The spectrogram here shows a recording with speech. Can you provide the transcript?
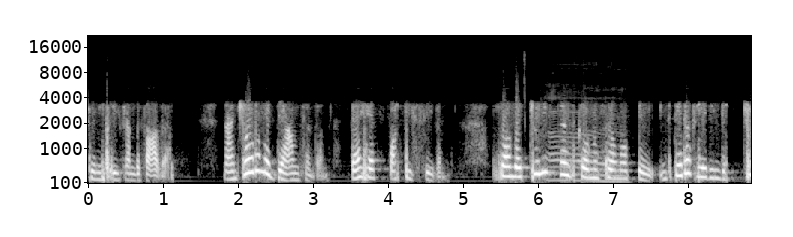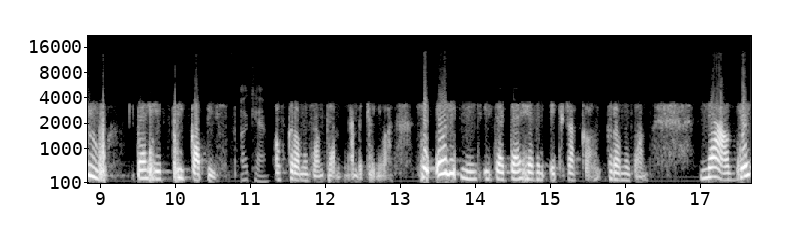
23 from the father. Now in children with Down syndrome, they have 47. So on the 21st Ah. chromosomal pair, instead of having the two, they have three copies Okay. of chromosome number 21. So all it means is that they have an extra chromosome. Now, this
